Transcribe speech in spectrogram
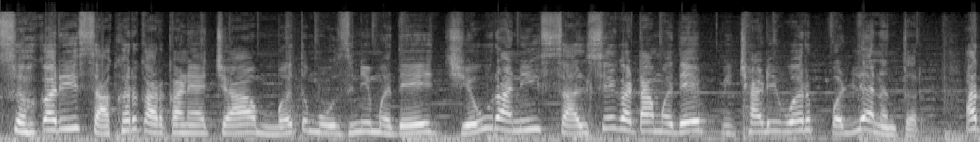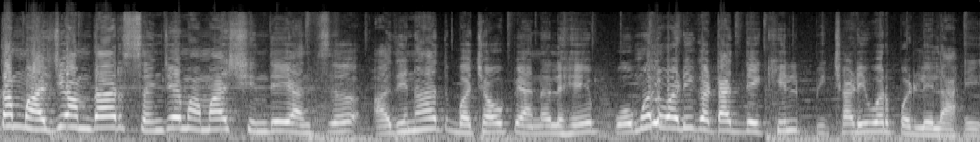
सहकारी साखर कारखान्याच्या मतमोजणीमध्ये जेऊर आणि सालसे गटामध्ये पिछाडीवर पडल्यानंतर आता माजी आमदार संजय मामा शिंदे यांचं आदिनाथ बचाव पॅनल हे पोमलवाडी गटात देखील पिछाडीवर पडलेलं आहे.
